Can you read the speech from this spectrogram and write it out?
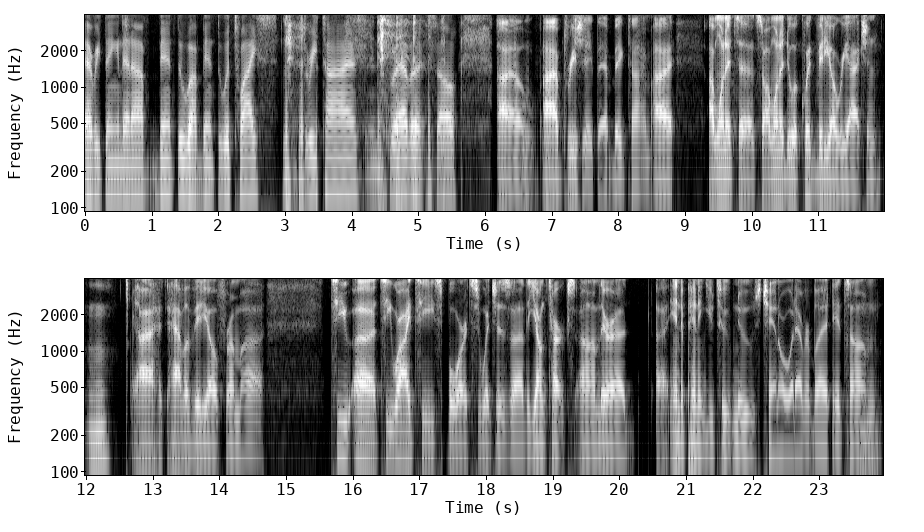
everything that I've been through, I've been through it twice, three times, and forever. So Um, I appreciate that big time. I I wanted to, so I want to do a quick video reaction. I have a video from uh, T uh, TYT Sports, which is uh, the Young Turks. Um, they're a, a independent YouTube news channel or whatever, but it's um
